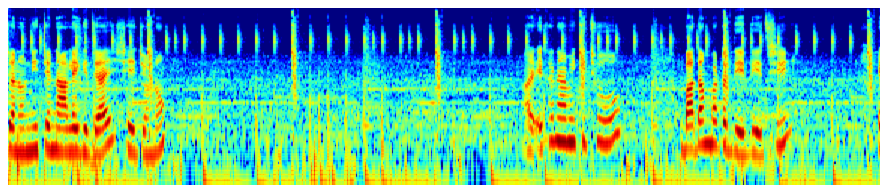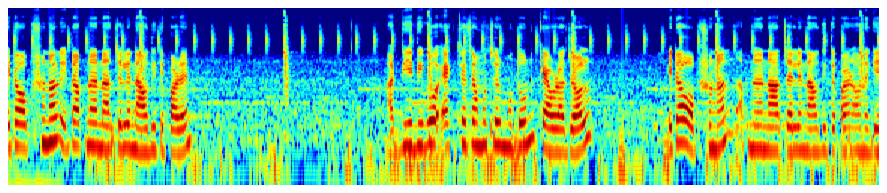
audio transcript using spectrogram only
যেন নিচে না লেগে যায়, সেই জন্য। আর এখানে আমি কিছু বাদাম বাটা দিয়ে দিয়েছি। এটা অপশনাল এটা আপনারা না চাইলে নাও দিতে পারেন। আর দিয়ে দিব এক চা চামচের মতন কেওড়া জল। এটাও অপশনাল আপনারা না চাইলে নাও দিতে পারেন। অনেকে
